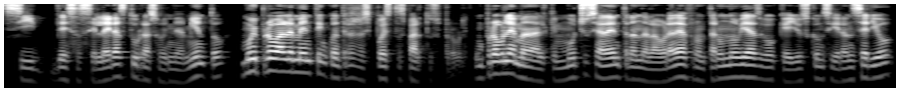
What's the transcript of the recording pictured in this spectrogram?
si desaceleras tu razonamiento, muy probablemente encuentres respuestas para tus problemas. Un problema al que muchos se adentran a la hora de afrontar un noviazgo que ellos consideran serio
